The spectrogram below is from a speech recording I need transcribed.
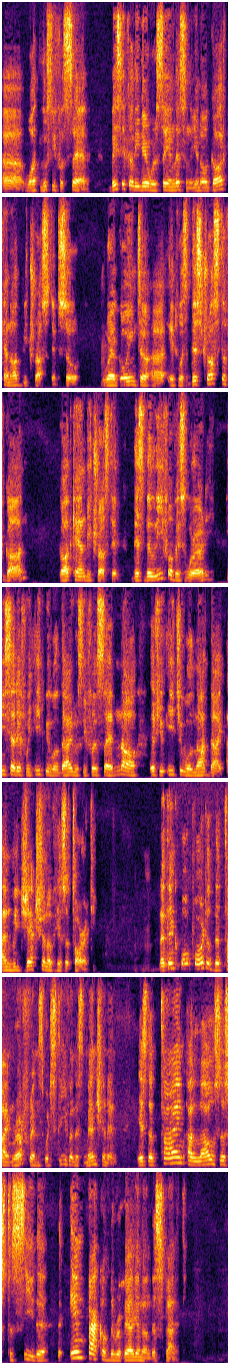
uh, what Lucifer said, basically they were saying, listen, you know, God cannot be trusted. So we're going to, uh, it was distrust of God. God can be trusted. Disbelief of his word. He said, if we eat, we will die. Lucifer said, no, if you eat, you will not die. And rejection of his authority. And I think part of the time reference, which Stephen is mentioning, is that time allows us to see the, the impact of the rebellion on this planet.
